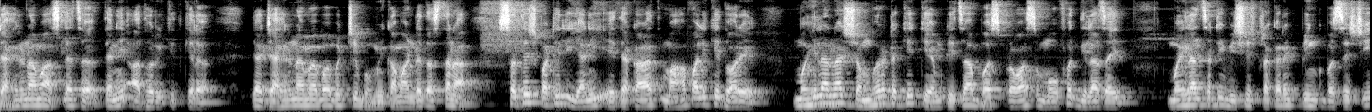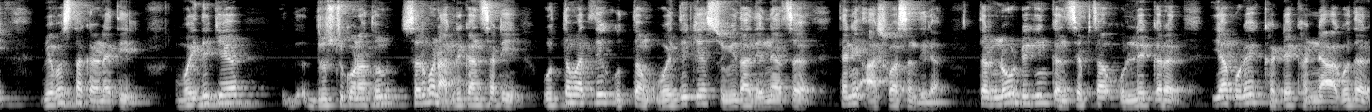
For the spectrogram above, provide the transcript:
जाहीरनामा असल्याचं त्यांनी अधोरेखित केलं. या जाहीरनाम्याबाबतची भूमिका मांडत असताना सतेज पाटील यांनी येत्या काळात महापालिकेद्वारे महिलांना शंभर टक्के के एम टीचा बस प्रवास मोफत दिला जाईल. महिलांसाठी विशेष प्रकारे पिंक बसेसची व्यवस्था करण्यात येईल. वैद्यकीय दृष्टिकोनातून सर्व नागरिकांसाठी उत्तमातली उत्तम वैद्यकीय सुविधा देण्याचं त्यांनी आश्वासन दिलं. तर नो डिगिंग कन्सेप्टचा उल्लेख करत यापुढे खड्डे खणण्या अगोदर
